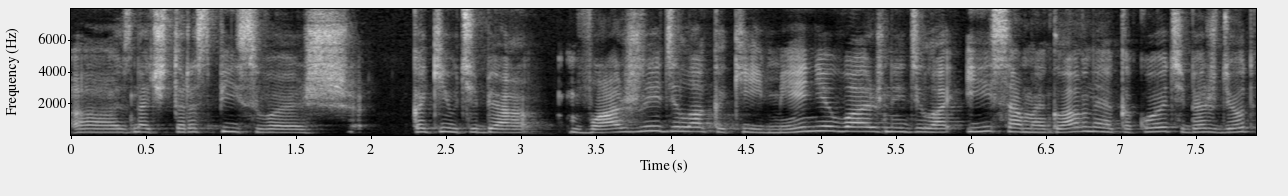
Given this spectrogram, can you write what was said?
э, значит, расписываешь какие у тебя важные дела, какие менее важные дела, и самое главное, какое тебя ждет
